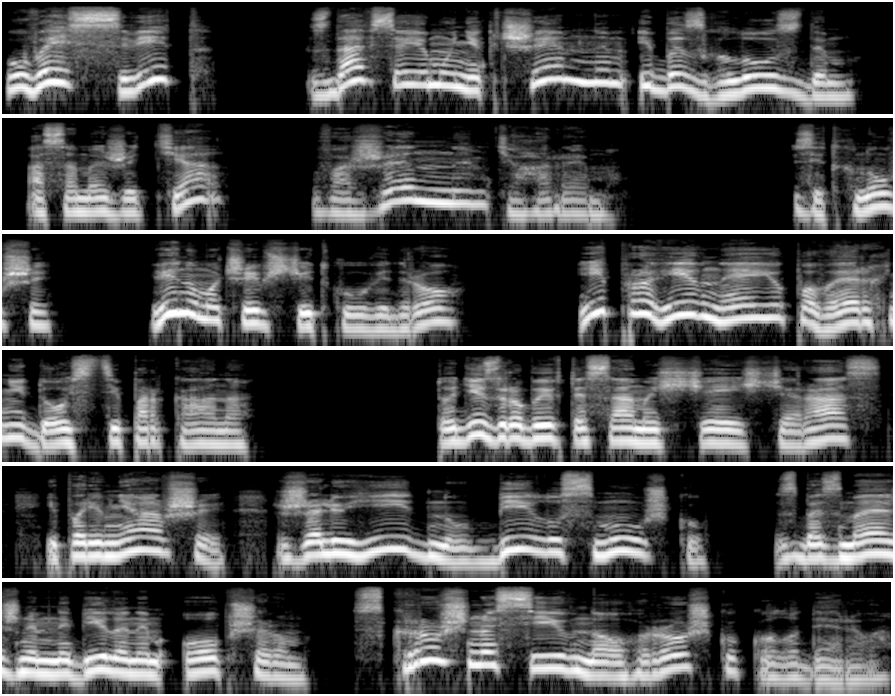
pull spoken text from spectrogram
Увесь світ здався йому нікчемним і безглуздим, а саме життя важенним тягарем. Зітхнувши, він умочив щітку у відро і провів нею по верхній досці паркана. Тоді зробив те саме ще і ще раз і, порівнявши жалюгідну білу смужку з безмежним небіленим обширом, скрушно сів на огрошку коло дерева.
